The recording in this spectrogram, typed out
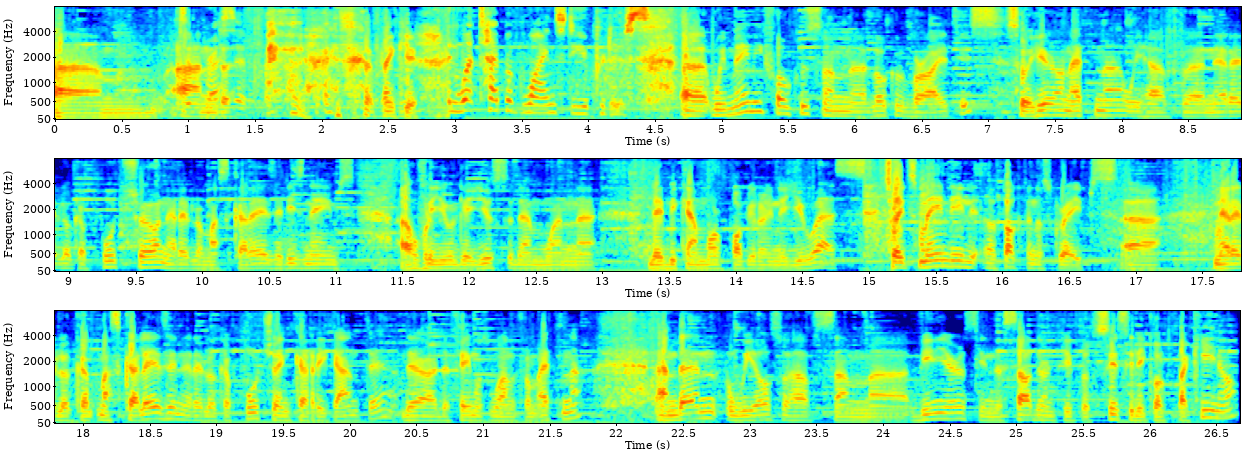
Um, and, impressive. thank you. And what type of wines do you produce? Uh, we mainly focus on uh, local varieties. So here on Etna we have uh, Nerello Cappuccio, Nerello Mascalese. These names, uh, hopefully you'll get used to them when uh, they become more popular in the US. So it's mainly autochthonous grapes. Uh, Nerello Ca- Mascalese, Nerello Cappuccio and Carricante. They are the famous ones from Etna. And then we also have some vineyards in the southern tip of Sicily called Pachino.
